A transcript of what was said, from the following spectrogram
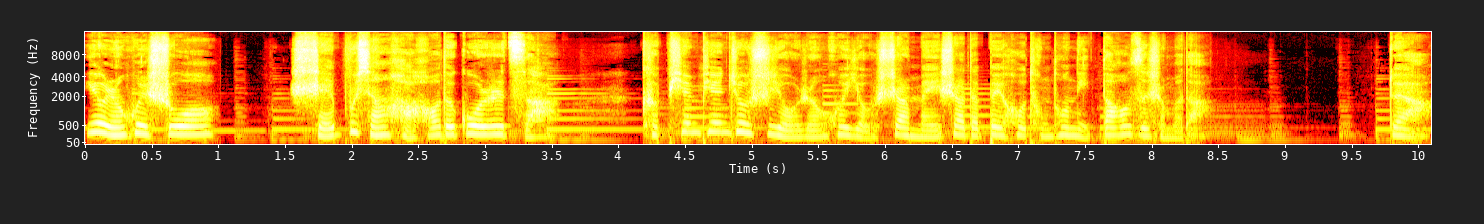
也有人会说，谁不想好好的过日子啊？可偏偏就是有人会有事儿没事儿的背后捅捅你刀子什么的。对啊，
